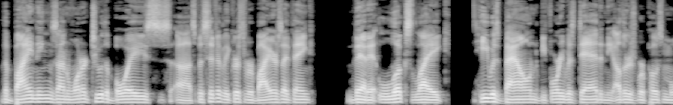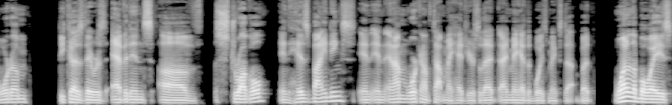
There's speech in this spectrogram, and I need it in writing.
the bindings on one or two of the boys, uh, specifically Christopher Byers, I think, that it looks like he was bound before he was dead and the others were post mortem because there was evidence of struggle in his bindings. And, and, and I'm working off the top of my head here, so that I may have the boys mixed up. But one of the boys,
